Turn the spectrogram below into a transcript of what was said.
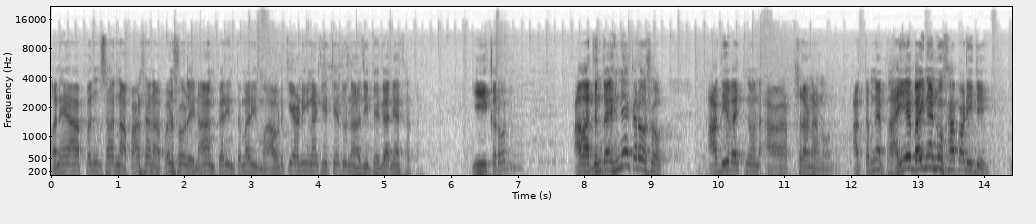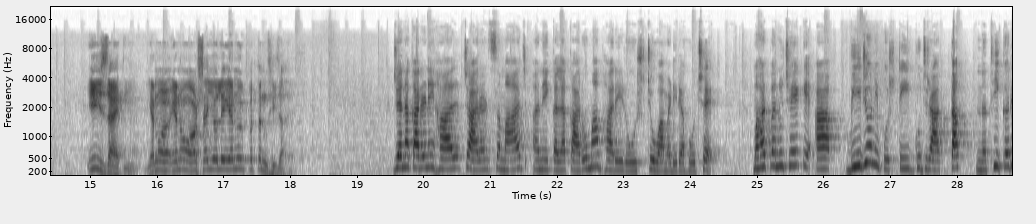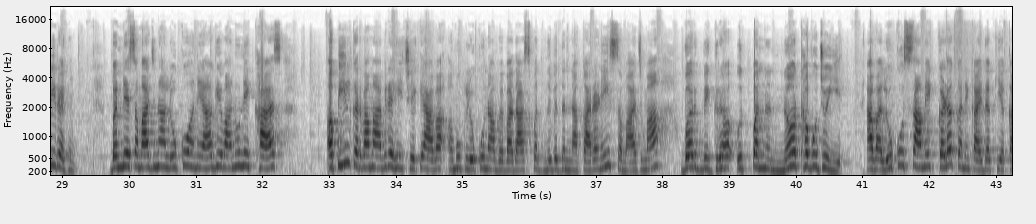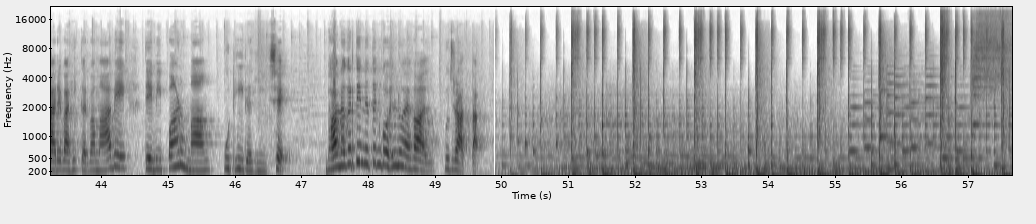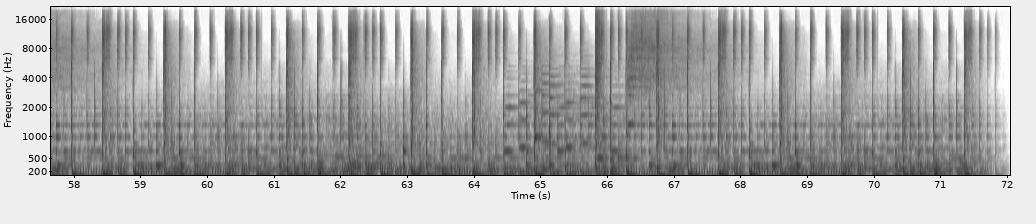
અને આ પંસાના પાંસાના પંસોળીને આમ કરીને તમારી માવડકી આણી નાખી તેદુના હજી ભેગા ન થતા. એ કરો ને. આવા ધંધા ને કરો છો? આ દેવાયતનો આ ફલાણાનો આ તમને ભાઈએ ભાઈને નોખા પાડી દે. એ જાતિ. એનો એનો અસહ્યો લઈ એનું પતન થઈ જાય જેના કારણે હાલ ચારણ સમાજ અને કલાકારોમાં ભારે રોષ જોવા મળી રહ્યો છે. મહત્વનું છે કે આ બીજોની પુષ્ટિ ગુજરાત તક નથી કરી રહ્યું. બંને સમાજના લોકો અને આગેવાનોને ખાસ અપીલ કરવામાં આવી રહી છે કે આવા અમુક લોકોના વિવાદાસ્પદ નિવેદનના કારણે સમાજમાં વર્ગ વિગ્રહ ઉત્પન્ન ન થવો જોઈએ. આવા લોકો સામે કડક અને કાયદાકીય કાર્યવાહી કરવામાં આવે તેવી પણ માંગ ઉઠી રહી છે. ભાવનગરથી નીતિન ગોહિલનો અહેવાલ, ગુજરાત તક.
